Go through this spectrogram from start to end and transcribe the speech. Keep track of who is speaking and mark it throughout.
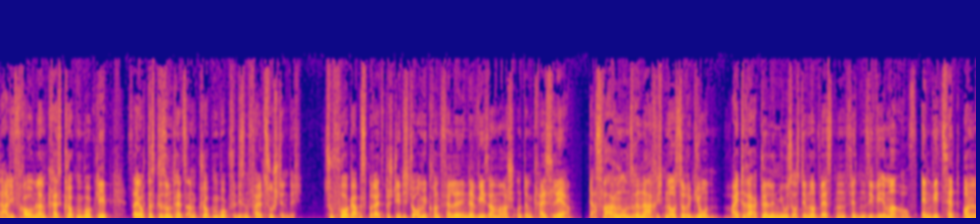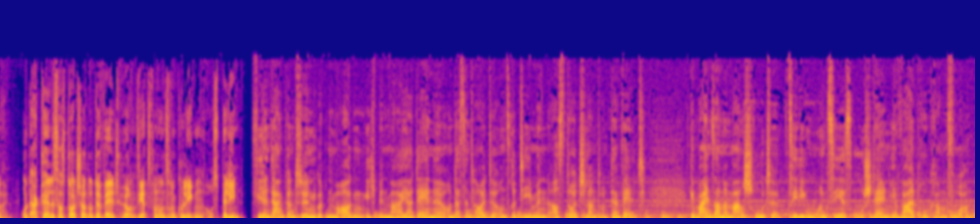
Speaker 1: Da die Frau im Landkreis Kloppenburg lebt, sei auch das Gesundheitsamt Kloppenburg für diesen Fall zuständig. Zuvor gab es bereits bestätigte Omikron-Fälle in der Wesermarsch und im Kreis Leer. Das waren unsere Nachrichten aus der Region. Weitere aktuelle News aus dem Nordwesten finden Sie wie immer auf NWZ Online. Und Aktuelles aus Deutschland und der Welt hören Sie jetzt von unseren Kollegen aus Berlin.
Speaker 2: Vielen Dank und schönen guten Morgen. Ich bin Maja Däne und das sind heute unsere Themen aus Deutschland und der Welt. Gemeinsame Marschroute. CDU und CSU stellen ihr Wahlprogramm vor.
